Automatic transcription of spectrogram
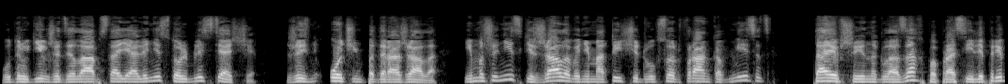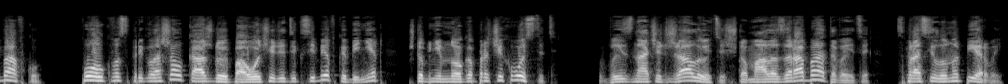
у других же дела обстояли не столь блестяще – жизнь очень подорожала, и машинистки с жалованием от 1200 франков в месяц, таявшие на глазах, попросили прибавку. Полквост приглашал каждую по очереди к себе в кабинет, чтобы немного прочехвостить. «Вы, значит, жалуетесь, что мало зарабатываете?» — спросил он у первой.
